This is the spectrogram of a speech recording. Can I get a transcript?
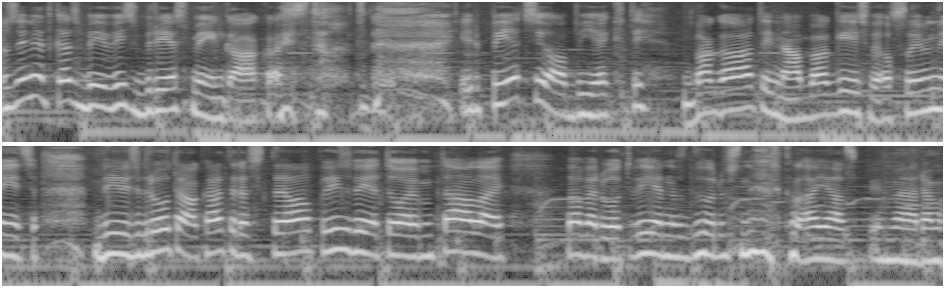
Nu, ziniet, kas bija visbriesmīgākais? Ir pieci objekti, bagāti, nabagi, vēl slimnīca. Bija visgrūtāk atrast telpu izvietojumu tā, lai pavarot vienas durvis neatklājās, piemēram,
